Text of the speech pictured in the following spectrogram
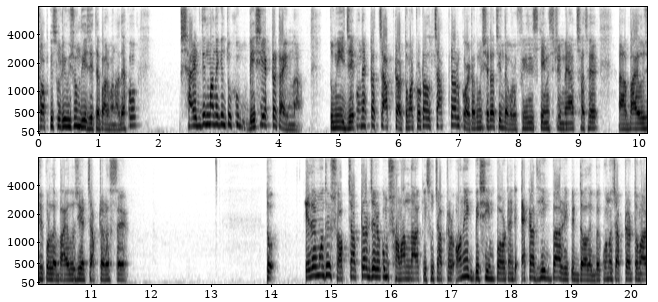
সবকিছু রিভিশন দিয়ে যেতে পারবে না। দেখো, ষাট দিন মানে কিন্তু খুব বেশি একটা টাইম না। তুমি যে কোনো একটা চ্যাপ্টার তোমার টোটাল চ্যাপ্টার কয়টা? তুমি সেটা চিন্তা করো। ফিজিক্স কেমিস্ট্রি ম্যাথ সাথে বায়োলজি পড়লে বায়োলজি এর চ্যাপ্টার আছে। এদের মধ্যে সব চ্যাপ্টার যেরকম সমান না, কিছু চ্যাপ্টার অনেক বেশি ইম্পর্টেন্ট একাধিকবার রিপিট দেওয়া লাগবে। কোনো চ্যাপ্টার তোমার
